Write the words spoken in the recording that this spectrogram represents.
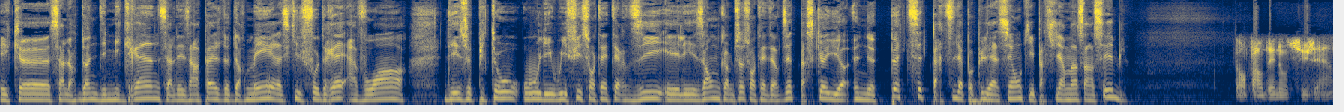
et que ça leur donne des migraines, ça les empêche de dormir. Est-ce qu'il faudrait avoir des hôpitaux où les Wi-Fi sont interdits et les ondes comme ça sont interdites parce qu'il y a une petite partie de la population qui est particulièrement sensible? On parle d'un autre sujet. Hein.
